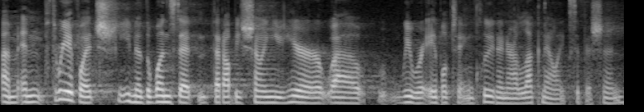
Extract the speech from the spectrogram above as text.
Um, and three of which, you know, the ones that, that I'll be showing you here, uh, we were able to include in our Lucknow exhibition.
